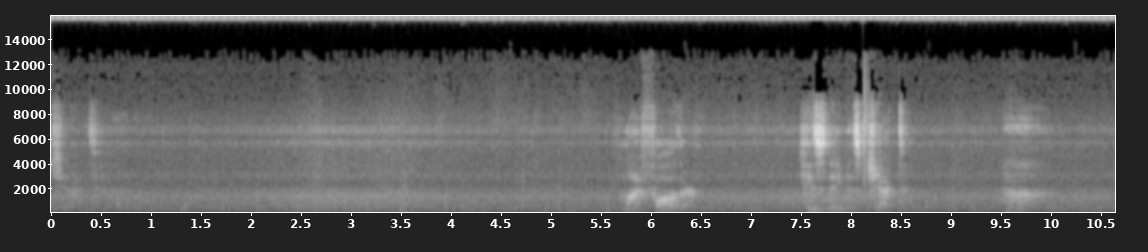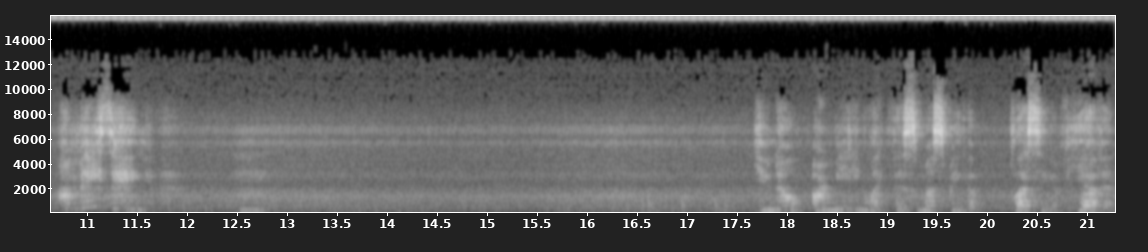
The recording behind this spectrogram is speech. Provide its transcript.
Jecht. My father. His name is Jecht. You know, our meeting like this must be the blessing of Yevon.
